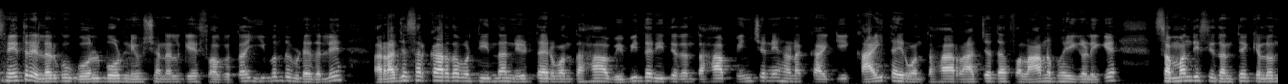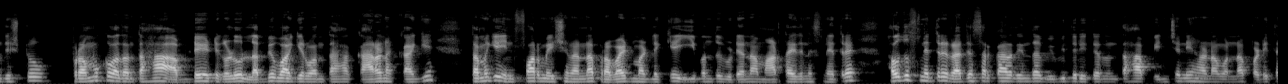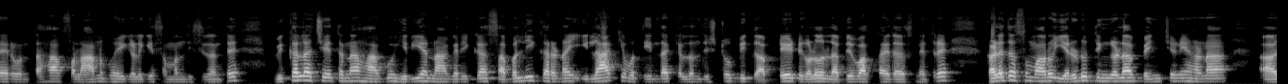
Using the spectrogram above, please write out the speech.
ಸ್ನೇಹಿತರೆ, ಎಲ್ಲರಿಗೂ ಗೋಲ್ board news ಚಾನೆಲ್ಗೆ ಸ್ವಾಗತ. ಈ ಒಂದು ವಿಡಿಯೋದಲ್ಲಿ ರಾಜ್ಯ ಸರ್ಕಾರದ ವತಿಯಿಂದ ನೀಡ್ತಾ ಇರುವಂತಹ ವಿವಿಧ ರೀತಿಯಾದಂತಹ ಪಿಂಚಣಿ ಹಣಕ್ಕಾಗಿ ಕಾಯ್ತಾ ಇರುವಂತಹ ರಾಜ್ಯದ ಫಲಾನುಭವಿಗಳಿಗೆ ಸಂಬಂಧಿಸಿದಂತೆ ಕೆಲವೊಂದಿಷ್ಟು ಪ್ರಮುಖವಾದಂತಹ ಅಪ್ಡೇಟ್ಗಳು ಲಭ್ಯವಾಗಿರುವಂತಹ ಕಾರಣಕ್ಕಾಗಿ ತಮಗೆ ಇನ್ಫಾರ್ಮೇಶನ್ ಅನ್ನ ಪ್ರೊವೈಡ್ ಮಾಡಲಿಕ್ಕೆ ಈ ಒಂದು ವಿಡಿಯೋನ ಮಾಡ್ತಾ ಇದ್ದೀನಿ ಸ್ನೇಹಿತರೆ. ಹೌದು ಸ್ನೇಹಿತರೆ, ರಾಜ್ಯ ಸರ್ಕಾರದಿಂದ ವಿವಿಧ ರೀತಿಯಾದಂತಹ ಪಿಂಚಣಿ ಹಣವನ್ನ ಪಡಿತಾ ಇರುವಂತಹ ಫಲಾನುಭವಿಗಳಿಗೆ ಸಂಬಂಧಿಸಿದಂತೆ ವಿಕಲಚೇತನ ಹಾಗೂ ಹಿರಿಯ ನಾಗರಿಕ ಸಬಲೀಕರಣ ಇಲಾಖೆ ವತಿಯಿಂದ ಕೆಲವೊಂದಿಷ್ಟು ಬಿಗ್ ಅಪ್ಡೇಟ್ಗಳು ಲಭ್ಯವಾಗ್ತಾ ಇದ್ದಾವೆ ಸ್ನೇಹಿತರೆ. ಕಳೆದ ಸುಮಾರು ಎರಡು ತಿಂಗಳ ಪಿಂಚಣಿ ಹಣ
